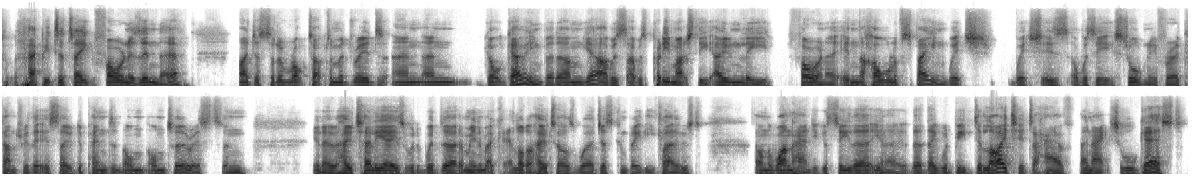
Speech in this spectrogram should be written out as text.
happy to take foreigners in there. I just sort of rocked up to Madrid and and got going. But um, yeah, I was I was pretty much the only foreigner in the whole of Spain, which which is obviously extraordinary for a country that is so dependent on on tourists. And you know, hoteliers would would uh, I mean, okay, a lot of hotels were just completely closed, on the one hand, you could see that you know that they would be delighted to have an actual guest,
